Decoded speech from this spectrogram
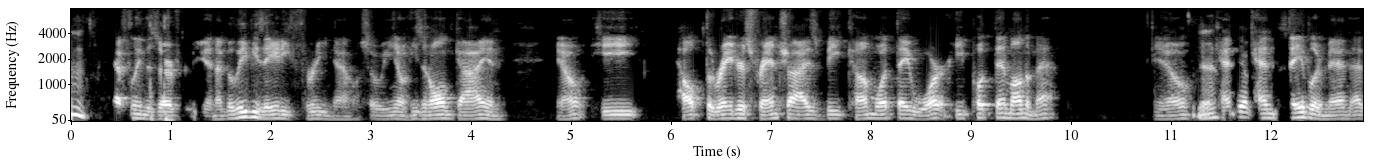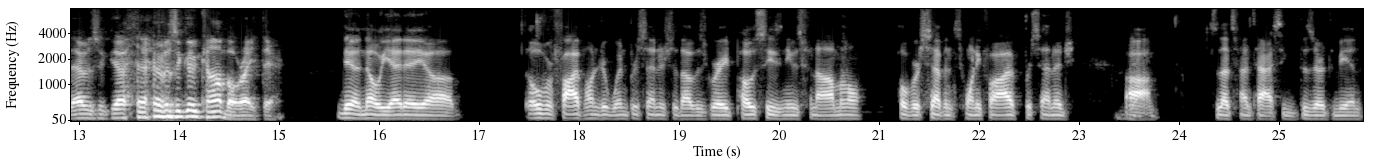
Hmm. Definitely deserves to be in. I believe he's 83 now. So, you know, he's an old guy and, you know, he helped the Raiders franchise become what they were. He put them on the map. You know, Yeah. Ken, Yep. Ken Stabler, man, that, that was a good that was a good combo right there. Yeah, no, he had a uh, over 500 win percentage, so that was great. Postseason, he was phenomenal. Over 725 percentage. Um, so that's fantastic. Deserved to be in.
